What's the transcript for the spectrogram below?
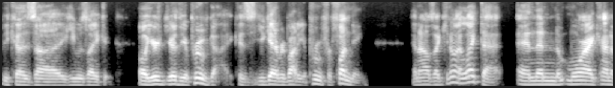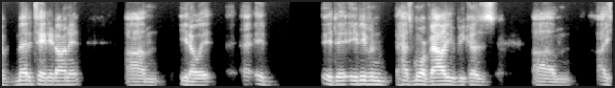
because uh, he was like, "Oh, you're you're the approved guy because you get everybody approved for funding," and I was like, "You know, I like that." And then the more I kind of meditated on it, um, you know, it it it it even has more value because um, I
